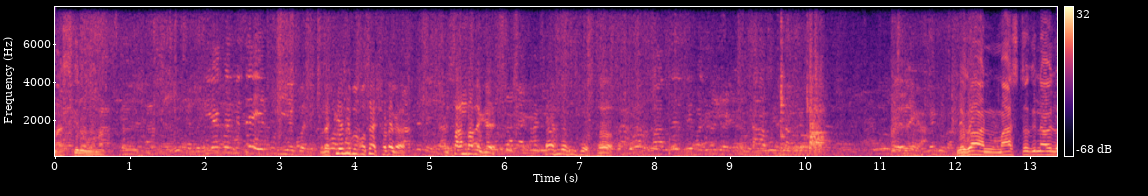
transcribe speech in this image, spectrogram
মাছ কিনবো না। কেজি পাবো চারশো টাকা। চান্দা দেখে। হ্যাঁ। দেখুন, মাছ তো কিনা হইল,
